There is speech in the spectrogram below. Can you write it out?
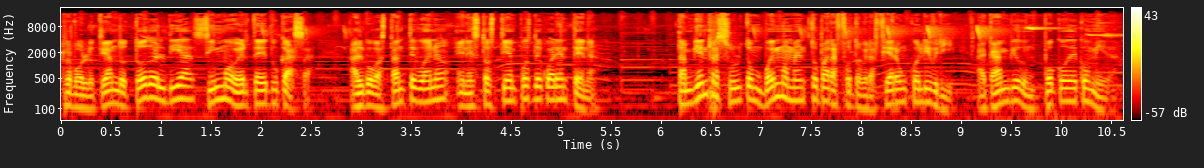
revoloteando todo el día sin moverte de tu casa, algo bastante bueno en estos tiempos de cuarentena. También resulta un buen momento para fotografiar a un colibrí a cambio de un poco de comida.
